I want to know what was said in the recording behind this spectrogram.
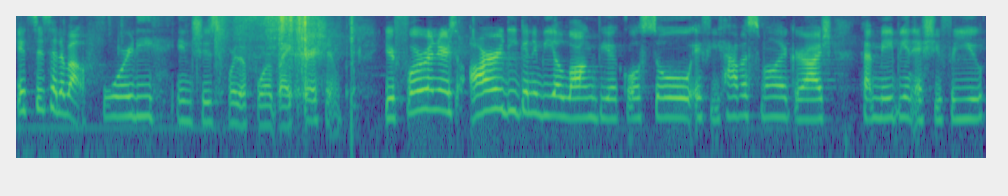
It sits at about 40 inches for the 4 bike version. Your 4Runner is already going to be a long vehicle, so if you have a smaller garage, that may be an issue for you.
